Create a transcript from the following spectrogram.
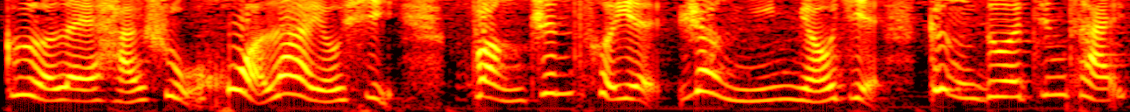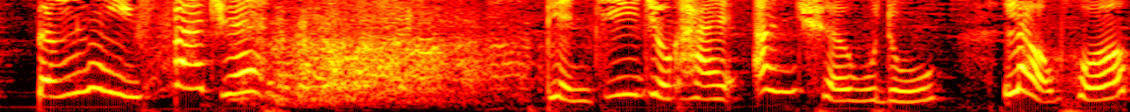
各类函数，火辣游戏，仿真测验，让您秒解，更多精彩等你发掘。点击就开，安全无毒，老婆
